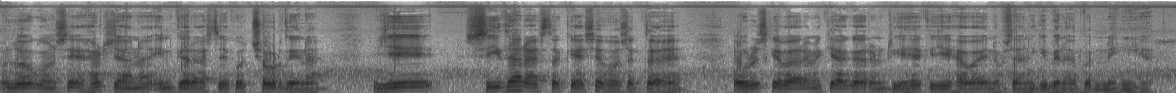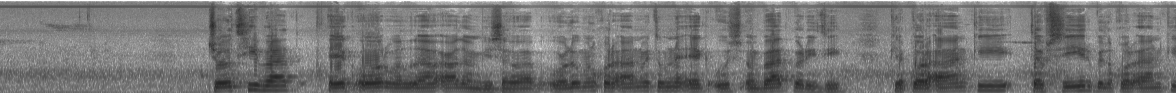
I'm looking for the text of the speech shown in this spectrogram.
لوگوں سے ہٹ جانا، ان کے راستے کو چھوڑ دینا، یہ سیدھا راستہ کیسے ہو سکتا ہے؟ اور اس کے بارے میں کیا گارنٹی ہے کہ یہ ہوائی نفسانی کی بنا پر نہیں ہے؟ چوتھی بات، ایک اور واللہ عالم بھی ثواب علوم القرآن میں تم نے ایک اس بات پڑھی تھی کہ قرآن کی تفسیر بالقرآن کی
